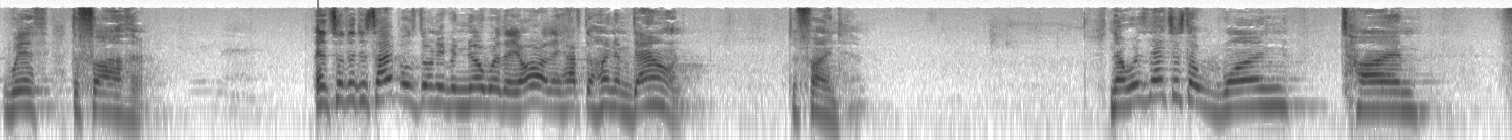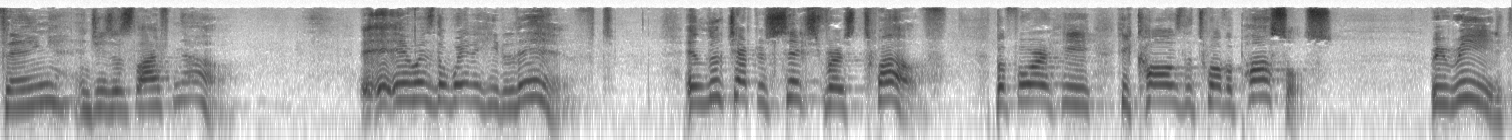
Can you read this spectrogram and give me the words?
with the Father. And so the disciples don't even know where they are. They have to hunt him down to find him. Now, was that just a one time thing in Jesus' life? No. It, was the way that he lived. In Luke chapter 6, verse 12, before he, he calls the 12 apostles, we read,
